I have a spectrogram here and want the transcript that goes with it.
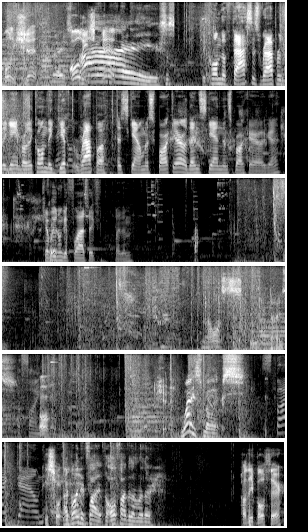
Holy shit. Nice. Holy shit. Nice. They call him the fastest rapper in the game, bro. They call him the gift rapper. Let's scan. I'm gonna spark arrow, then scan, then spark arrow. Okay. Okay, we don't get flashed by, by them. No one's. Nice. Oh. Okay. Nice, Max. Spike down. It's A. I blinded up. five. All five of them are there. Are they both there?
